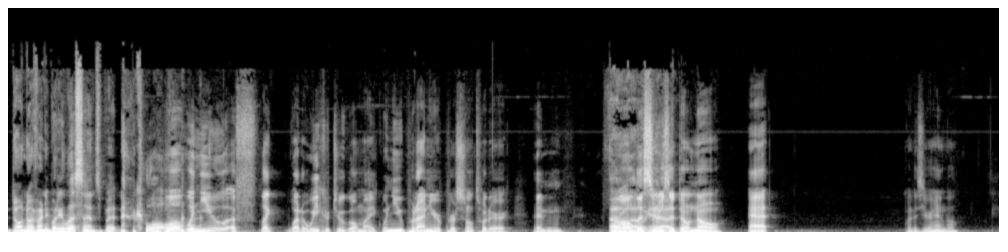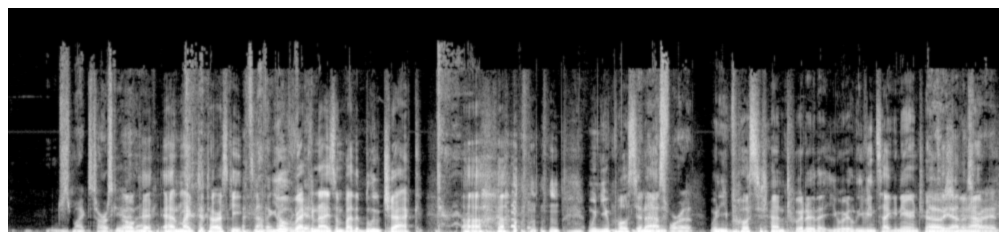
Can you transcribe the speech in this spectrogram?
don't know if anybody listens, but cool." Well, when you, uh, like, what, a week or two ago, Mike, when you put on your personal Twitter, and for all Oh, listeners yeah. that don't know, at, what is your handle? just Mike Tatarski. I Okay, think. at Mike Tatarski. It's nothing You'll recognize him by the blue check. Uh, when you posted Didn't on ask for it. when you posted on Twitter that you were leaving Saigoneer and transitioning Oh yeah, that's out, right.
